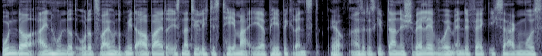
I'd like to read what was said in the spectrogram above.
unter 100 oder 200 Mitarbeiter ist natürlich das Thema ERP begrenzt. Ja. Also das gibt da eine Schwelle, wo im Endeffekt ich sagen muss,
